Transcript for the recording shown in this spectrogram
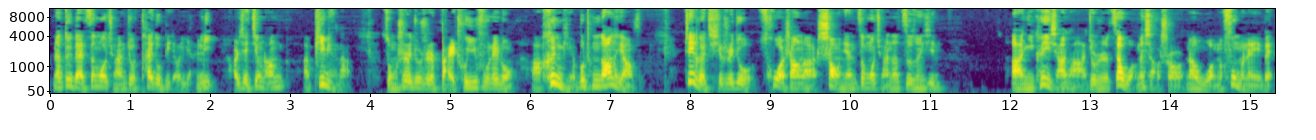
那对待曾国荃就态度比较严厉，而且经常啊批评他，总是就是摆出一副那种啊恨铁不成钢的样子。这个其实就挫伤了少年曾国荃的自尊心。啊，你可以想想啊，就是在我们小时候，那我们父母那一辈，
